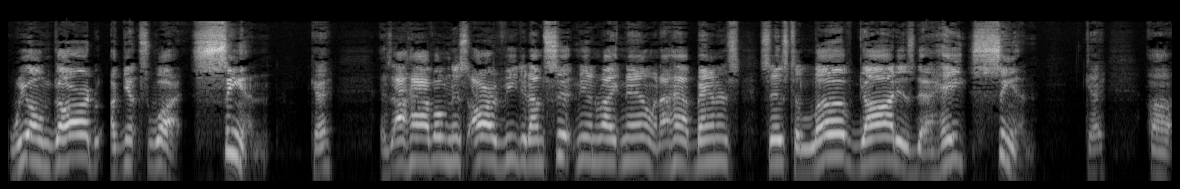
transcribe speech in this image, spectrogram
We on guard against what? Sin. Okay. As I have on this RV that I'm sitting in right now, and I have banners says to love God is to hate sin. Okay. Uh,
